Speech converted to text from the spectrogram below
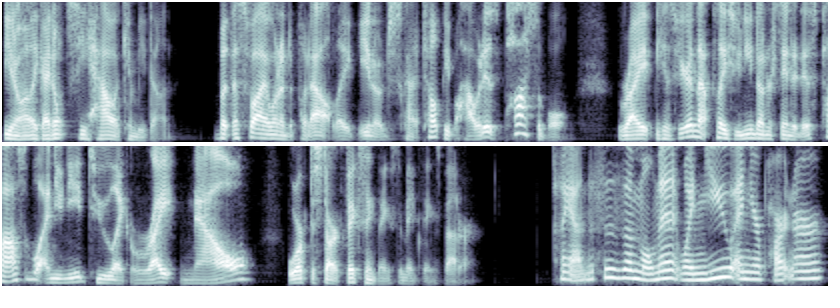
you know, like I don't see how it can be done. But that's why I wanted to put out, like, you know, just kind of tell people how it is possible, right? Because if you're in that place, you need to understand it is possible and you need to, like, right now work to start fixing things to make things better. Oh, yeah. This is a moment when you and your partner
